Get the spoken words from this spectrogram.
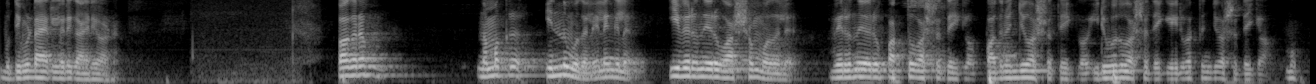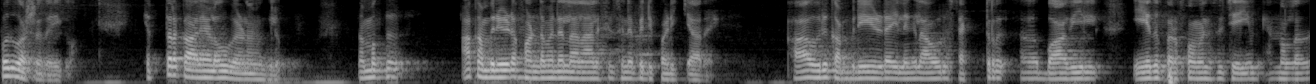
ബുദ്ധിമുട്ടായിട്ടുള്ളൊരു കാര്യമാണ്. പകരം നമുക്ക് ഇന്നു മുതൽ അല്ലെങ്കിൽ ഈ വരുന്ന ഒരു വർഷം മുതൽ വരുന്ന ഒരു പത്ത് വർഷത്തേക്കോ പതിനഞ്ച് വർഷത്തേക്കോ ഇരുപത് വർഷത്തേക്കോ ഇരുപത്തഞ്ച് വർഷത്തേക്കോ മുപ്പത് വർഷത്തേക്കോ എത്ര കാലയളവ് വേണമെങ്കിലും നമുക്ക് ആ കമ്പനിയുടെ ഫണ്ടമെന്റൽ അനാലിസിസിനെ പറ്റി പഠിക്കാതെ ആ ഒരു കമ്പനിയുടെ അല്ലെങ്കിൽ ആ ഒരു സെക്ടർ ഭാവിയിൽ ഏത് പെർഫോമൻസ് ചെയ്യും എന്നുള്ളത്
